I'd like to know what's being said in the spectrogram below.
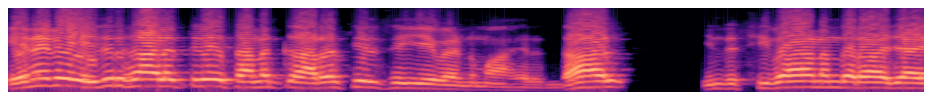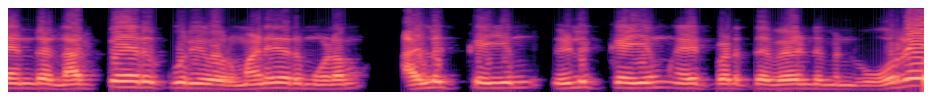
எனவே எதிர்காலத்திலே தனக்கு அரசியல் செய்ய வேண்டுமாக இருந்தால் இந்த சிவானந்த ராஜா என்ற நட்பேருக்குரிய ஒரு மனிதர் மூலம் அழுக்கையும் இழுக்கையும் ஏற்படுத்த வேண்டும் என்ற ஒரே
